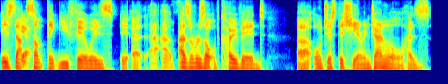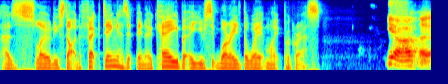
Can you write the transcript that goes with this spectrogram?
Is that Yeah. something you feel is uh, uh, as a result of covid uh, or just this year in general has has slowly started affecting? Has it been okay? But are you worried the way it might progress? Yeah, I,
